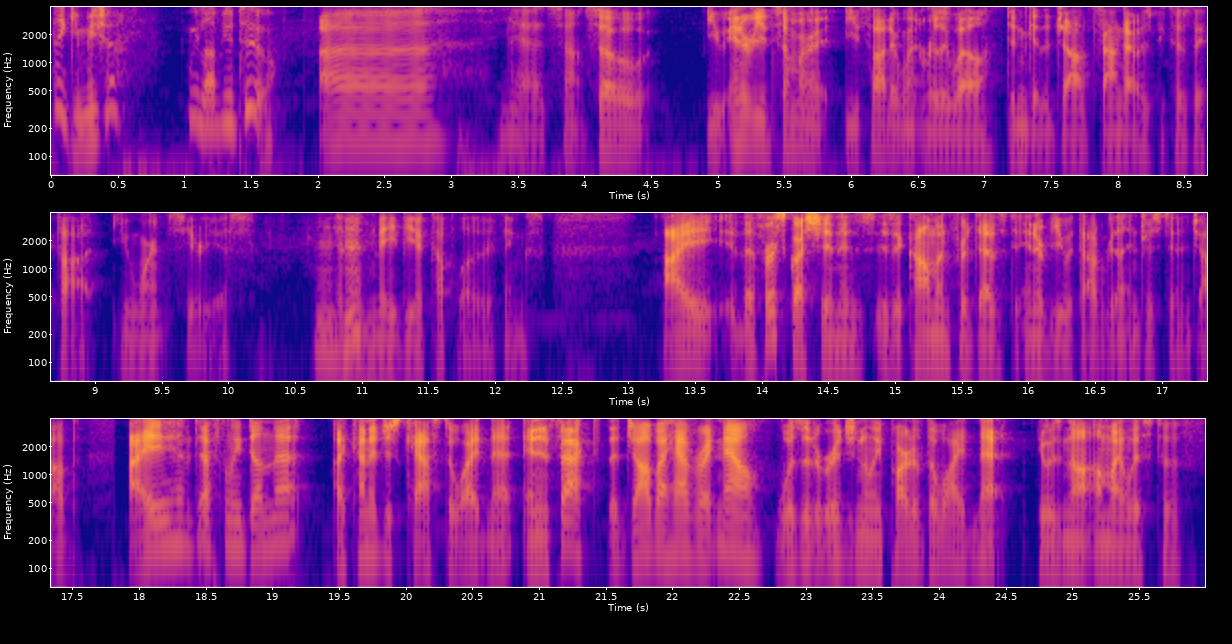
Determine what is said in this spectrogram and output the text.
Thank you, Misha. We love you too. Uh, yeah, it sounds so. You interviewed somewhere, you thought it went really well, didn't get the job, found out it was because they thought you weren't serious, and then maybe a couple other things. I the first question is: Is it common for devs to interview without real interest in a job? I have definitely done that. I kind of just cast a wide net, and in fact, the job I have right now was it originally part of the wide net. It was not on my list of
